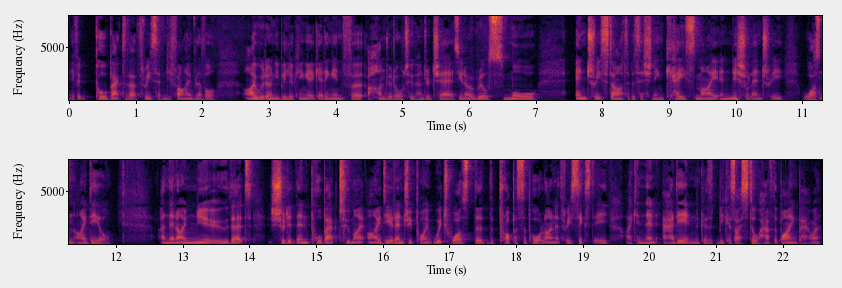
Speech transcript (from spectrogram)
if it pulled back to that 375 level I would only be looking at getting in for 100 or 200 shares, you know, a real small entry starter position in case my initial entry wasn't ideal. And then I knew that should it then pull back to my ideal entry point, which was the, the proper support line at 360, I can then add in because, because I still have the buying power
